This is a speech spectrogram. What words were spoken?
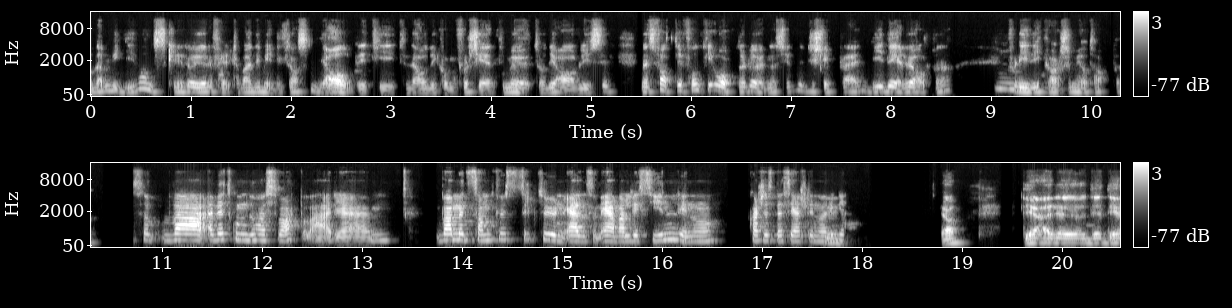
Og det er mye vanskeligere å gjøre feltarbeid i middelklassen. De har aldri tid til det, og de kommer for sent til møter, og de avlyser. Mens fattige folk de åpner dørene sine, de slipper deg inn. De deler alt med deg. Fordi de ikke har så mye å tape. Så hva, jeg vet ikke om du har svart på det her. Eh, hva med samfunnsstrukturen er det som er veldig synlig nå, kanskje spesielt i Norge? Ja, det er, eh, det, det,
